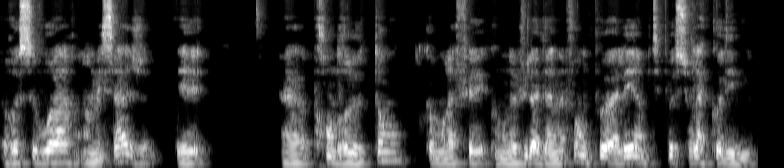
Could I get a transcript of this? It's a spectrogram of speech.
recevoir un message et euh, prendre le temps, comme on l'a fait, comme on a vu la dernière fois, on peut aller un petit peu sur la colline.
